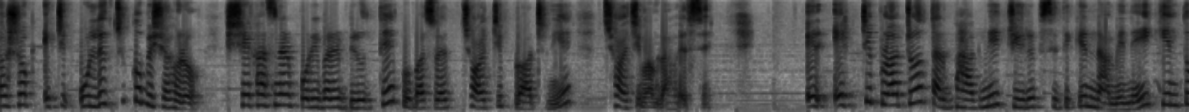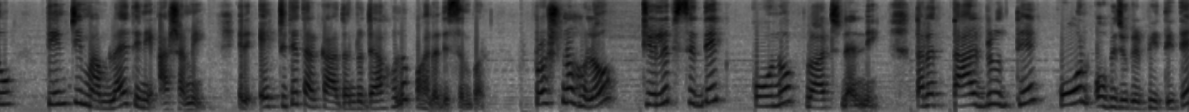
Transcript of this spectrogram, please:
দর্শক, একটি উল্লেখযোগ্য বিষয় হলো, শেখ হাসিনার পরিবারের বিরুদ্ধে পূর্বাঞ্চলের ছয়টি প্লট নিয়ে ছয়টি মামলা হয়েছে। এর একটি প্লটও তার ভাগ্নি টিউলিপ সিদ্দিকের নামে নেই, কিন্তু তিনটি মামলায় তিনি আসামি। এর একটিতে তার কারাদণ্ড দেওয়া হলো পহেলা ডিসেম্বর। প্রশ্ন হলো, টিউলিপ সিদ্দিক কোনো প্লট নেননি। তাহলে তার বিরুদ্ধে কোন অভিযোগের ভিত্তিতে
